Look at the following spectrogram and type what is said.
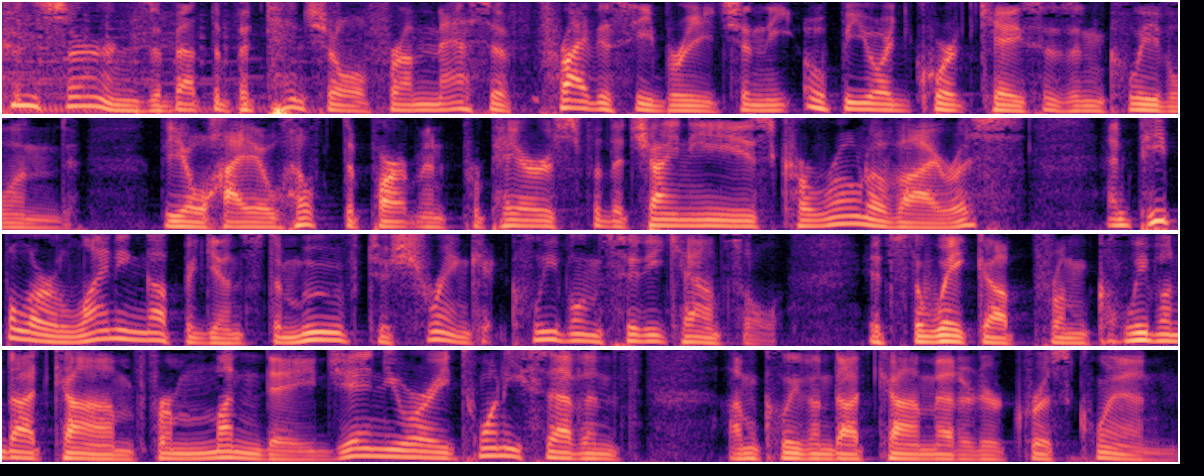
Concerns about the potential for a massive privacy breach in the opioid court cases in Cleveland. The Ohio Health Department prepares for the Chinese coronavirus, and people are lining up against a move to shrink Cleveland City Council. It's the wake up from Cleveland.com for Monday, January 27th. I'm Cleveland.com editor Chris Quinn.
